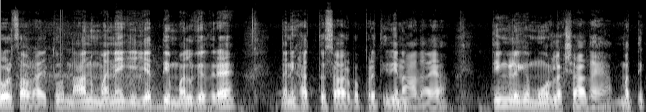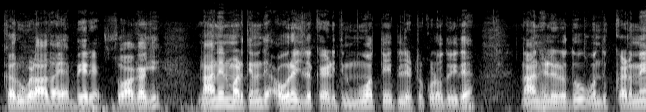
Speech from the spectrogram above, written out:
ಏಳು ಸಾವಿರ ಆಯಿತು. ನಾನು ಮನೆಗೆ ಎದ್ದು ಮಲಗಿದ್ರೆ ನನಗೆ ಹತ್ತು ಸಾವಿರ ರೂಪಾಯಿ ಪ್ರತಿದಿನ ಆದಾಯ. ತಿಂಗಳಿಗೆ ಮೂರು ಲಕ್ಷ ಆದಾಯ. ಮತ್ತು ಕರುಗಳ ಆದಾಯ ಬೇರೆ. ಸೊ ಹಾಗಾಗಿ ನಾನೇನು ಮಾಡ್ತೀನಿ ಅಂದರೆ ಅವರೇಜ್ ಲೆಕ್ಕ ಹೇಳ್ತೀನಿ. ಮೂವತ್ತೈದು ಲೀಟ್ರ್ ಕೊಡೋದು ಇದೆ. ನಾನು ಹೇಳಿರೋದು ಒಂದು ಕಡಿಮೆ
